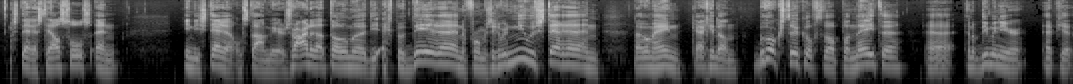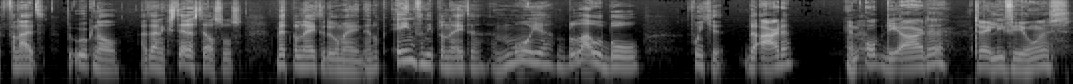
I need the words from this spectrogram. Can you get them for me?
sterrenstelsels. En in die sterren ontstaan weer zwaardere atomen die exploderen. En er vormen zich weer nieuwe sterren. En daaromheen krijg je dan brokstukken, oftewel planeten. Eh, en op die manier heb je vanuit de oerknal uiteindelijk sterrenstelsels met planeten eromheen. En op één van die planeten, een mooie blauwe bol, vond je de aarde. En op die aarde twee lieve jongens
